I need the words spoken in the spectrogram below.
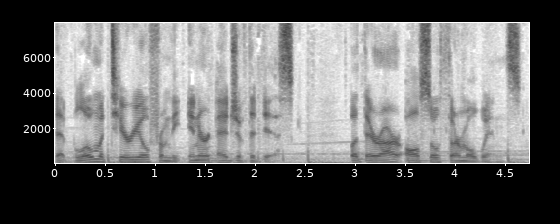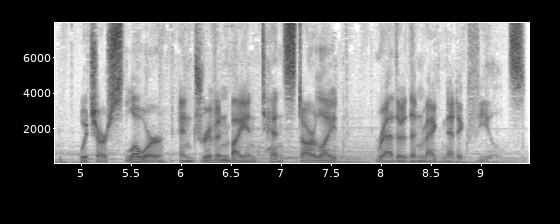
that blow material from the inner edge of the disk. But there are also thermal winds, which are slower and driven by intense starlight rather than magnetic fields.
